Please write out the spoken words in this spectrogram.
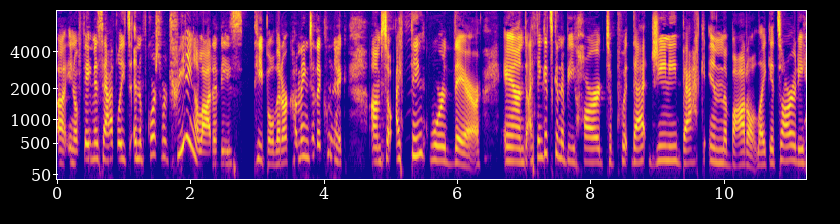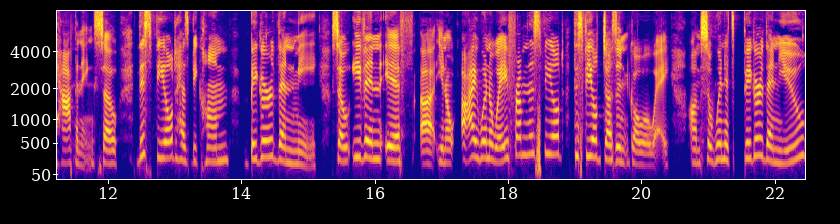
uh, you know, famous athletes. And of course, we're treating a lot of these people that are coming to the clinic. Um, so I think we're there. And I think it's going to be hard to put that genie back in the bottle. Like it's already happening. So this field has become bigger than me. So even if, uh, you know, I went away from this field, this field doesn't go away. Um, so when it's bigger than you,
